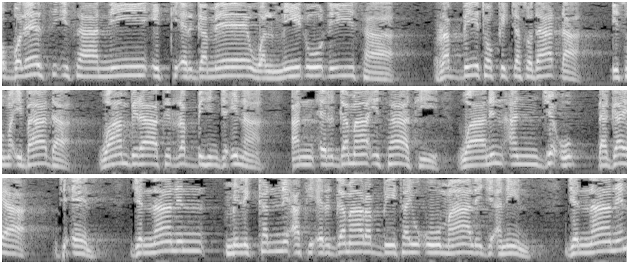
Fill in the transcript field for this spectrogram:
obboleessi isaanii itti ergamee wal miidhuu dhiisaa. Rabbii tokkicha sodaadhaa isuma ibaadaa waan biraatin rabbi hin je'inaa. An ergamaa isaatii waanin an je'u dhagayaa je'een. Jennaanin milikanni ati ergamaa rabbii tayu'uu maali je'aniin? Jennaanin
